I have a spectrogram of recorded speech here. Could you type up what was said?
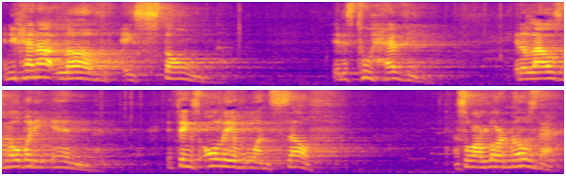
And you cannot love a stone, it is too heavy. It allows nobody in, it thinks only of oneself. And so our Lord knows that.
